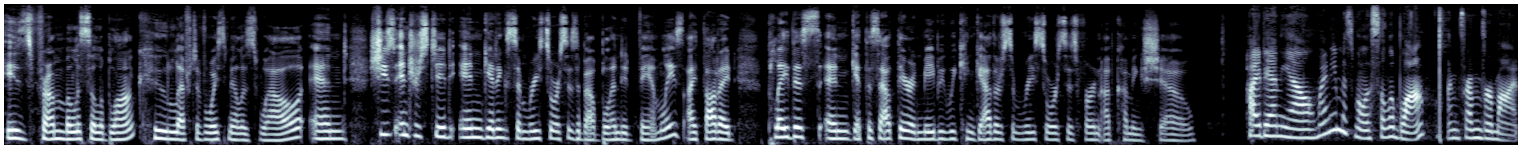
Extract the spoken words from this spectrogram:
is from Melissa LeBlanc, who left a voicemail as well. And she's interested in getting some resources about blended families. I thought I'd play this and get this out there, and maybe we can gather some resources for an upcoming show. Hi, Danielle. My name is Melissa LeBlanc. I'm from Vermont.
